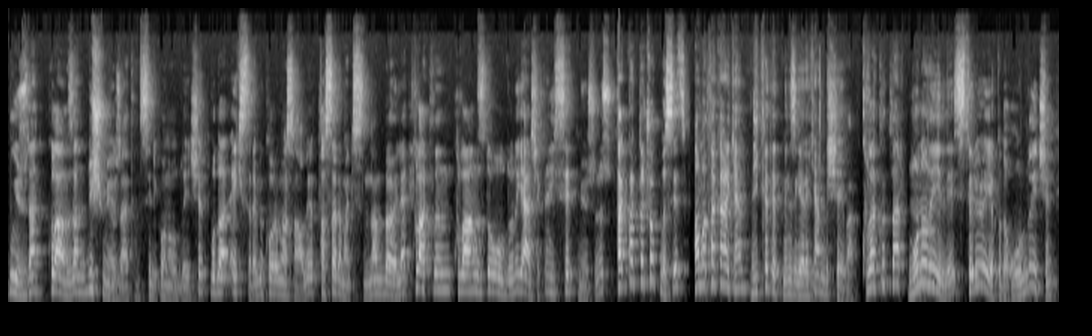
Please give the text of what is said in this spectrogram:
Bu yüzden kulağınızdan düşmüyor zaten silikon olduğu için. Bu da ekstra bir koruma sağlıyor. Tasarım açısından böyle kulaklığın kulağınızda olduğunu gerçekten hissetmiyorsunuz. Takmak da çok basit ama takarken dikkat etmeniz gereken bir şey var. Kulaklıklar mono değil de stereo yapıda olduğu için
